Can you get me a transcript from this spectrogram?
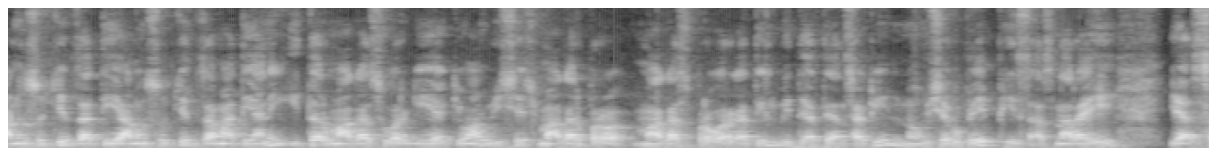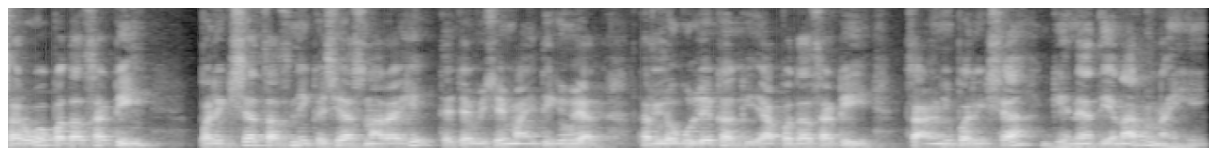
अनुसूचित जाती अनुसूचित जमाती आणि इतर मागासवर्गीय किंवा विशेष मागार प्र मागास प्रवर्गातील विद्यार्थ्यांसाठी नऊशे रुपये फीस असणार आहे. या सर्व पदासाठी परीक्षा चाचणी कशी असणार आहे त्याच्याविषयी माहिती घेऊयात. तर लघुलेखक या पदासाठी चाळणी परीक्षा घेण्यात येणार नाही.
